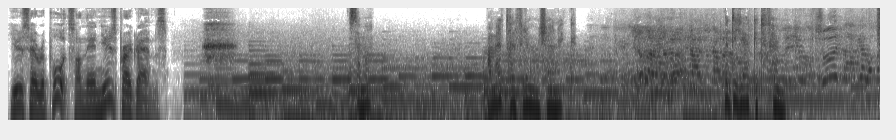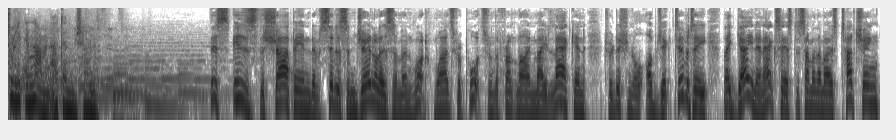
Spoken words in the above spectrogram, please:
use her reports on their news programs. سما عملت هالفيلم مشانك بدي إياك تفهم شو اللي كنا عم نقاتل مشانه This is the sharp end of citizen journalism, and what Waad's reports from the front line may lack in traditional objectivity, they gain in access to some of the most touching,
